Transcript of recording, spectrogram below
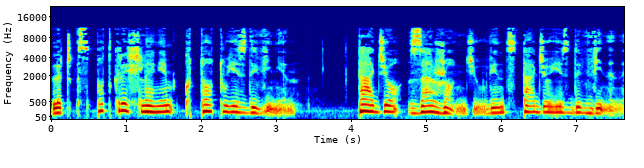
lecz z podkreśleniem, kto tu jest winien. Tadzio zarządził, więc Tadzio jest winny.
